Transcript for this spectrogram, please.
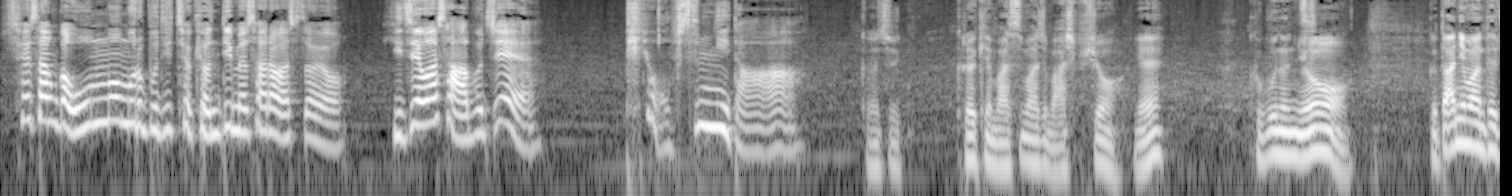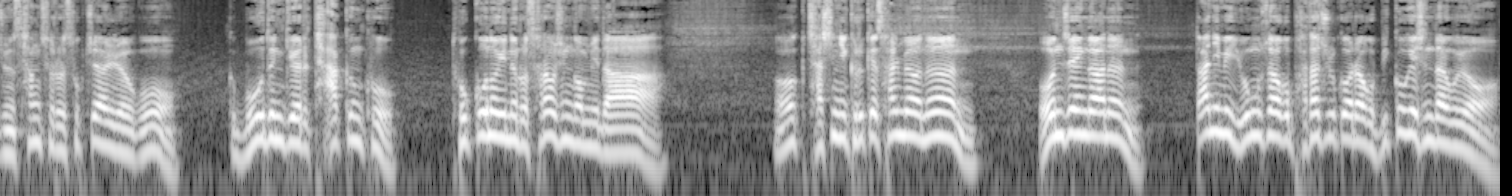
세상과 온몸으로 부딪혀 견디며 살아왔어요. 이제 와서 아버지 필요 없습니다. 그, 저, 그렇게 말씀하지 마십시오, 예? 그분은요, 그 따님한테 준 상처를 속죄하려고 그 모든 기회를 다 끊고 독거노인으로 살아오신 겁니다. 어, 자신이 그렇게 살면은 언젠가는 따님이 용서하고 받아줄 거라고 믿고 계신다고요.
